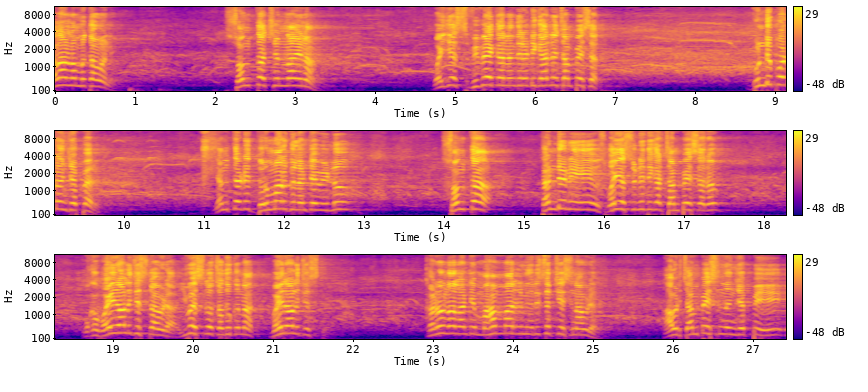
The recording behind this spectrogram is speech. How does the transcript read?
ఎలా నమ్ముతామని. సొంత చిన్నాయన వైఎస్ వివేకానంద రెడ్డి గారిని చంపేశారు. గుండిపోవడం అని చెప్పారు. ఎంతటి దుర్మార్గులంటే వీళ్ళు సొంత తండ్రిని వైఎస్ సునీతి గారు చంపేశారు. ఒక వైరాలజిస్ట్ ఆవిడ యుఎస్లో చదువుకున్న వైరాలజిస్ట్. కరోనా లాంటి మహమ్మారిని మీద రీసెర్చ్ చేసిన ఆవిడ. ఆవిడ చంపేసిందని చెప్పి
